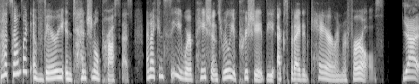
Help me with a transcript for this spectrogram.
That sounds like a very intentional process, and I can see where patients really appreciate the expedited care and referrals. Yeah,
